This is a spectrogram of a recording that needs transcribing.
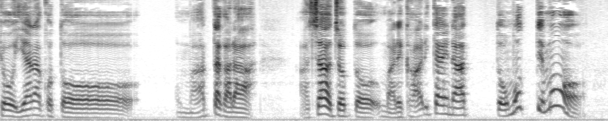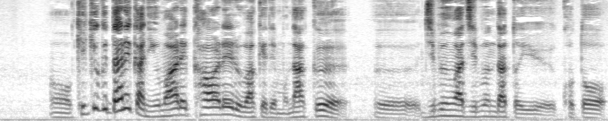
今日嫌なこと、まあ、あったから、明日はちょっと生まれ変わりたいなと思っても、結局誰かに生まれ変われるわけでもなく、自分は自分だということ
